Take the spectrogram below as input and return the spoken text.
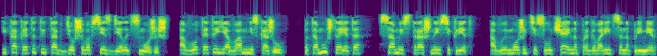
И как это ты так дешево все сделать сможешь? А вот это я вам не скажу. Потому что это, самый страшный секрет. А вы можете случайно проговориться, например,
